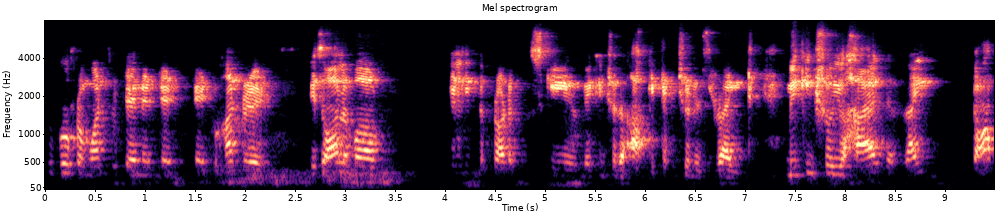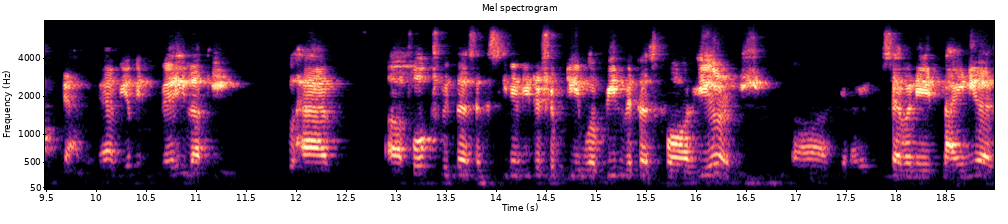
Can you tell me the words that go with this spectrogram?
to go from 1 to 10 and 10, 10 to 100, it's all about building the product scale, making sure the architecture is right, making sure you hire the right top talent. And we have been very lucky to have uh, folks with us at the senior leadership team who have been with us for years, uh, you know, seven, eight, nine years.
